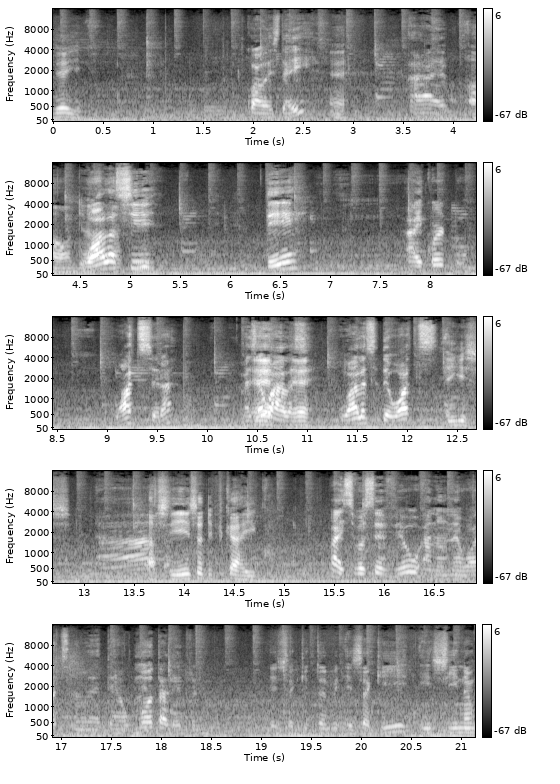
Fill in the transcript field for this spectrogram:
Vê aí. Qual, esse daí? É. Ah, é Wallace aqui. D. Aí cortou. Watts, será? Mas é, É, Wallace. é. Wallace D. Watts. É isso. Ah, A tá. ciência de ficar rico. Ah, e se você vê o. Ah, não, não é Watts, não. É, tem alguma outra letra, né? Esse aqui também. Esse aqui ensina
